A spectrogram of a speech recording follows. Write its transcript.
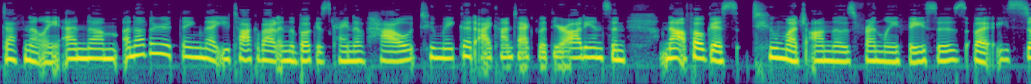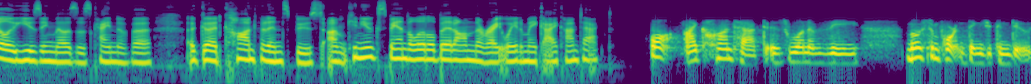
Definitely. And um, another thing that you talk about in the book is kind of how to make good eye contact with your audience and not focus too much on those friendly faces, but still using those as kind of a, a good confidence boost. Um, can you expand a little bit on the right way to make eye contact? Well, eye contact is one of the most important things you can do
